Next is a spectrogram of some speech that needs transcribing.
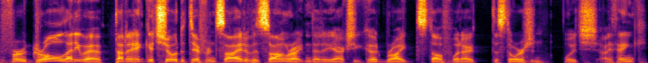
for Grohl anyway. That I think it showed a different side of his songwriting that he actually could write stuff without distortion, which I think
